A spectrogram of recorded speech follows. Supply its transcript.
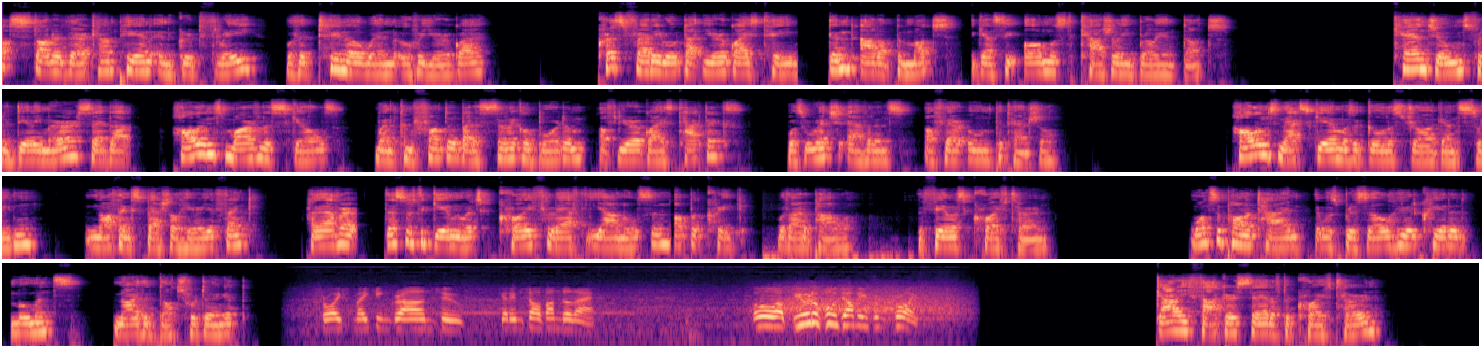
Dutch started their campaign in Group 3 with a 2 0 win over Uruguay. Cris Freddi wrote that Uruguay's team didn't add up to much against the almost casually brilliant Dutch. Ken Jones for the Daily Mirror said that Holland's marvellous skills, when confronted by the cynical boredom of Uruguay's tactics, was rich evidence of their own potential. Holland's next game was a goalless draw against Sweden. Nothing special here, you'd think. However, This was the game in which Cruyff left Jan Olsson up a creek without a paddle, the famous Cruyff turn. Once upon a time, it was Brazil who had created moments. Now the Dutch were doing it. Cruyff making ground to get himself under that. Oh, a beautiful dummy from Cruyff. Gary Thacker said of the Cruyff turn,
